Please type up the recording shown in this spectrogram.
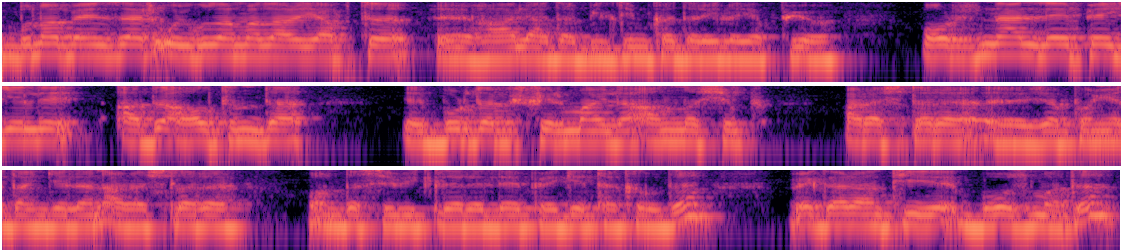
buna benzer uygulamalar yaptı. Hala da bildiğim kadarıyla yapıyor orijinal LPG'li adı altında e, burada bir firmayla anlaşıp araçlara e, Japonya'dan gelen araçlara Honda Civic'lere LPG takıldı ve garantiyi bozmadı.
